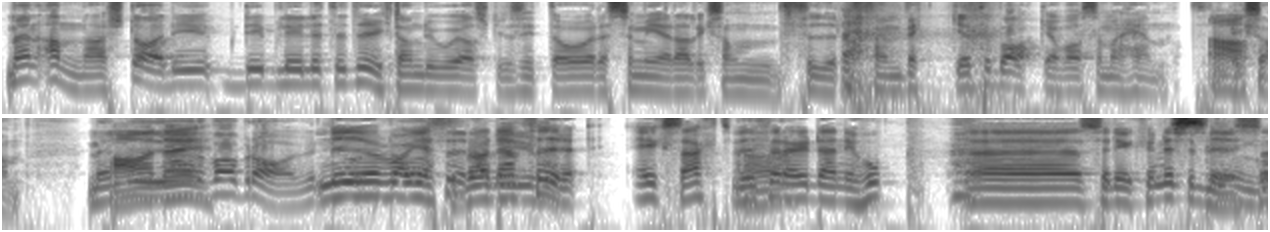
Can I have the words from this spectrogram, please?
Men annars då? Det, det blir lite drygt om du och jag skulle sitta och resumera liksom fyra, fem veckor tillbaka vad som har hänt. Ja. Liksom. Men Ja, nyår nej. var bra. nyår var jättebra. firade Den fira, exakt, vi Ja. firar ju den ihop. Eh, så det kunde inte bli Svingod så...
